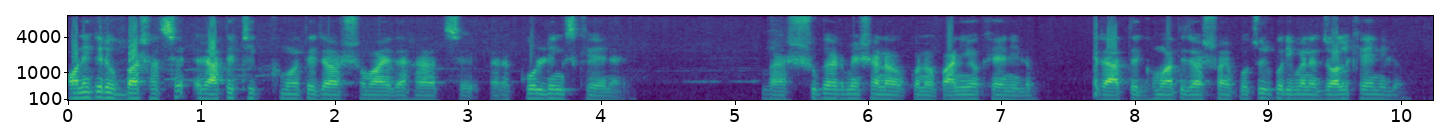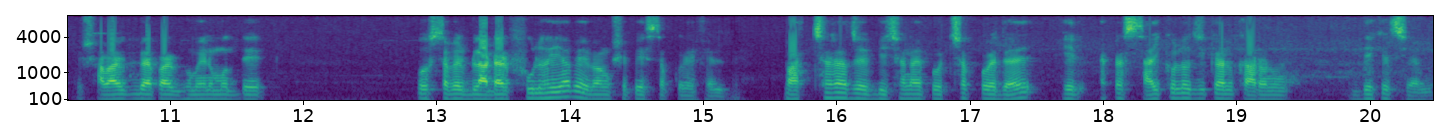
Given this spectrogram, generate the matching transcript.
অনেকের অভ্যাস আছে, রাতে ঠিক ঘুমাতে যাওয়ার সময় দেখা যাচ্ছে তারা কোল্ড ড্রিঙ্কস খেয়ে নেয় বা সুগার মেশানো কোনো পানীয় খেয়ে নিল। রাতে ঘুমাতে যাওয়ার সময় প্রচুর পরিমাণে জল খেয়ে নিল। স্বাভাবিক ব্যাপার, ঘুমের মধ্যে প্রস্রাবের ব্লাডার ফুল হয়ে যাবে এবং সে পেস্তাব করে ফেলবে। বাচ্চারা যে বিছানায় প্রস্রাব করে দেয়, এর একটা সাইকোলজিক্যাল কারণ দেখেছি আমি।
